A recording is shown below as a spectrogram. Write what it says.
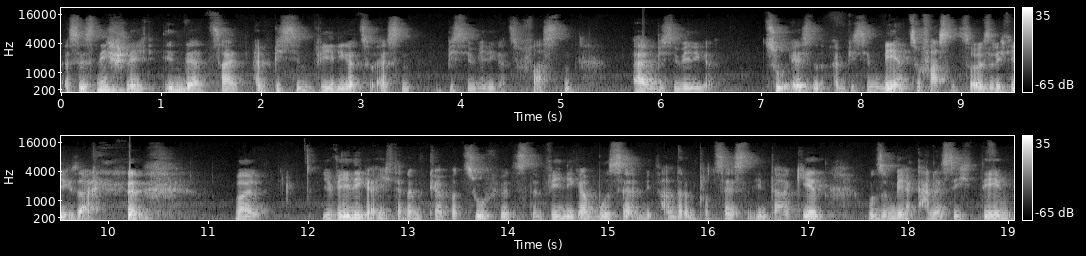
es ist nicht schlecht, in der Zeit ein bisschen weniger zu essen, ein bisschen weniger zu fasten, äh, ein bisschen weniger zu essen, ein bisschen mehr zu fasten, soll es richtig gesagt. Weil je weniger ich dann dem Körper zuführe, desto weniger muss er mit anderen Prozessen interagieren, umso mehr kann er sich dem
